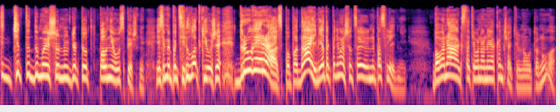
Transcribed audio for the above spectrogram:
ти- чи ти думаєш, що ну, як то от вполне успішні? Якщо ми по цій лодці вже другий раз попадаємо, я так розумію, що це не останній. Бо вона, кстати, вона не окончательно утонула.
